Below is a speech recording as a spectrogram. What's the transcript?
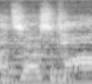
Let tear us apart.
